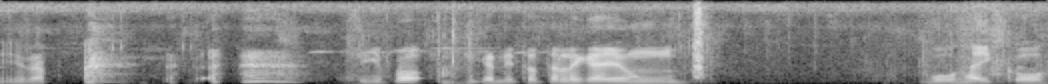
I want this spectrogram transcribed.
Hirap. Sige po, ganito talaga yung buhay ko.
